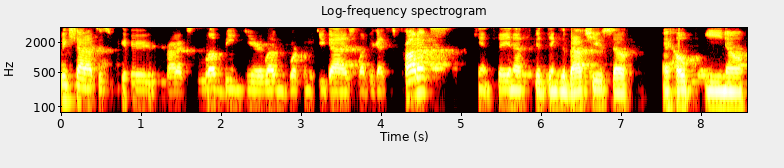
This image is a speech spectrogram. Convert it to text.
Big shout out to Superior Products. Love being here. Love working with you guys. Love your guys' products. Can't say enough good things about you. So I hope you know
